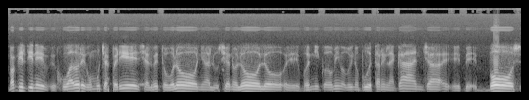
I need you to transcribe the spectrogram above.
Banfield tiene jugadores con mucha experiencia, el Beto Boloña, Luciano Lolo, eh, Nico Domingo que hoy no pudo estar en la cancha, eh, eh, vos,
